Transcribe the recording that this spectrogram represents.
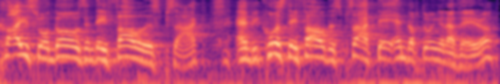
Klal Yisrael goes and they follow this psak, and because they follow this psak, they end up doing an avera.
